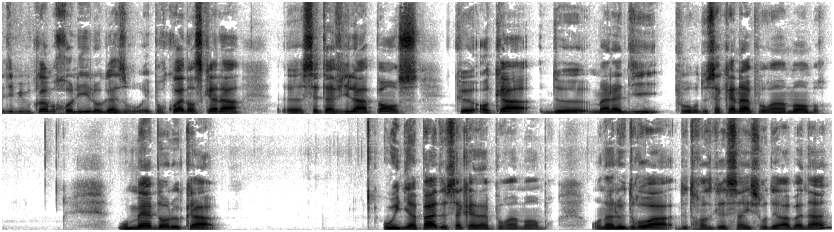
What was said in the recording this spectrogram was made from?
des bimkom cholil au gazrou. Et pourquoi dans ce cas-là, euh, cet avis-là pense que en cas de maladie pour de sakana pour un membre, ou même dans le cas où il n'y a pas de sakana pour un membre, on a le droit de transgresser un sur des rabanan,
